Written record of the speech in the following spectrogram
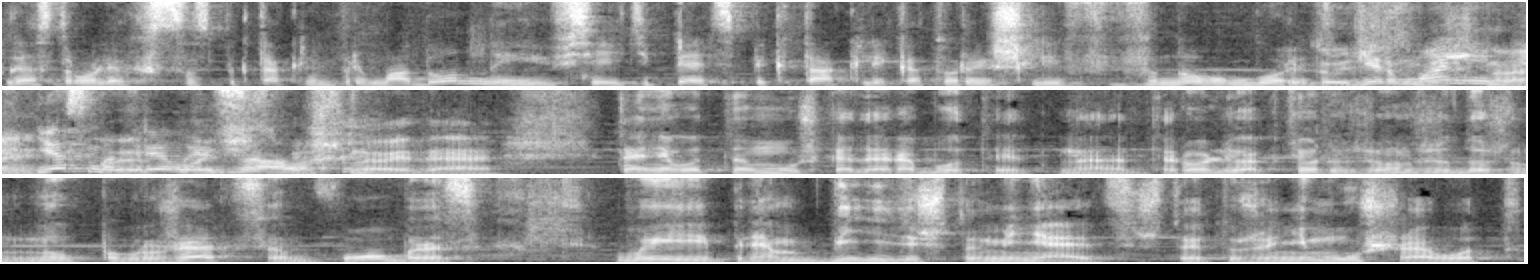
гастролях со спектаклем «Примадонна», и все эти пять спектаклей, которые шли в новом городе Это очень Германии, смешной. я смотрела Ой, из очень зала. смешной, да. Таня, вот муж, когда работает над ролью, актер же, он же должен ну, погружаться в образ. Вы прям видите, что меняется, что это уже не муж, а вот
